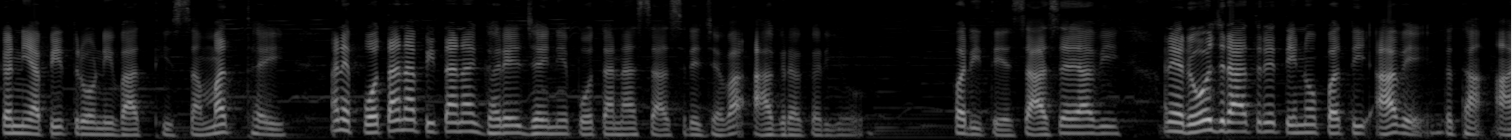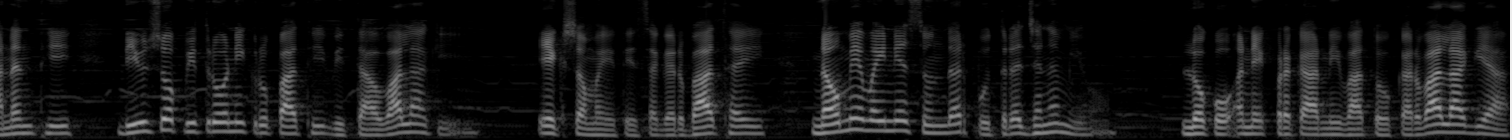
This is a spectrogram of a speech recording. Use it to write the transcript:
કન્યા પિત્રોની વાતથી સંમત થઈ અને પોતાના પિતાના ઘરે જઈને પોતાના સાસરે જવા આગ્રહ કર્યો. ફરી તે સાસરે આવી અને રોજ રાત્રે તેનો પતિ આવે તથા આનંદથી દિવસો પિત્રોની કૃપાથી વિતાવવા લાગી. એક સમયે તે સગર્ભા થઈ, નવમે મહિને સુંદર પુત્ર જન્મ્યો. લોકો અનેક પ્રકારની વાતો કરવા લાગ્યા,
